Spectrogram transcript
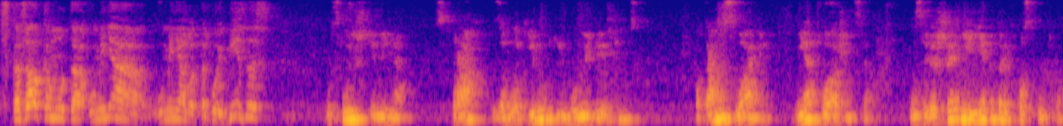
сказал кому-то, у меня, у меня вот такой бизнес, услышьте меня. Страх заблокирует любую деятельность. Пока мы с вами не отважимся на совершение некоторых поступков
